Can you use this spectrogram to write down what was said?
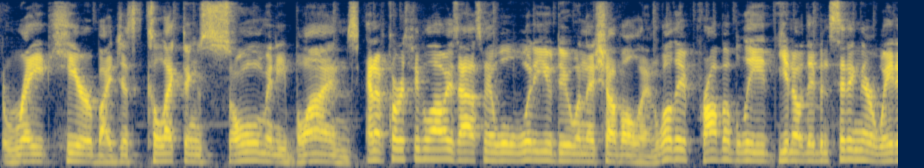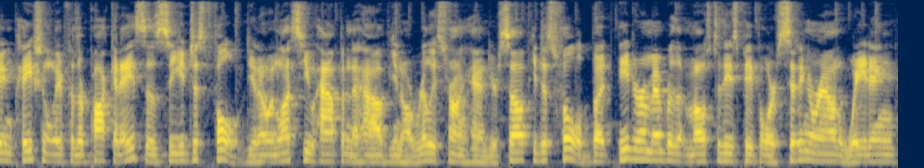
right here by just collecting so many blinds. And of course, people always ask me, well, what do you do when they shove all in? Well, they've probably, you know, they've been sitting there waiting patiently for their pocket aces, so you just fold, you know, unless you happen to have, you know, a really strong hand yourself, you just fold. But you need to remember that most of these people are sitting around waiting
